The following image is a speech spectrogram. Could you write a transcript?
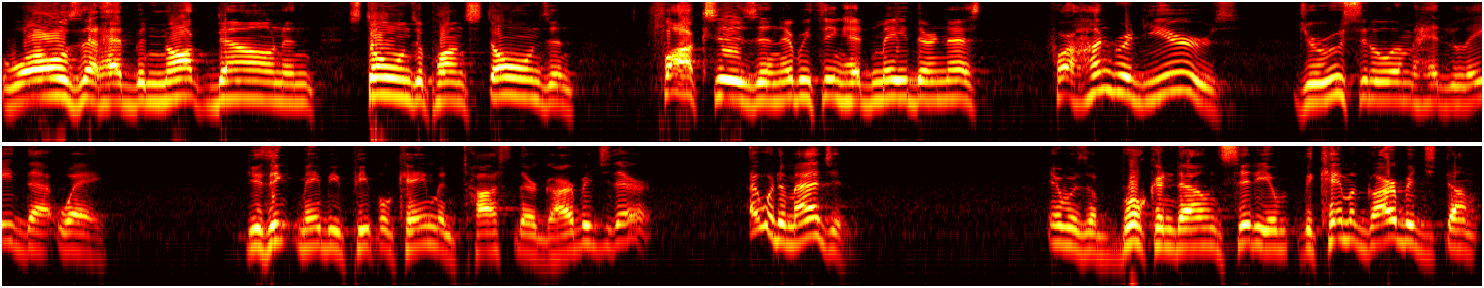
walls that had been knocked down, and stones upon stones, and foxes and everything had made their nest. For a hundred years, Jerusalem had laid that way. Do you think maybe people came and tossed their garbage there? I would imagine. It was a broken down city, it became a garbage dump.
